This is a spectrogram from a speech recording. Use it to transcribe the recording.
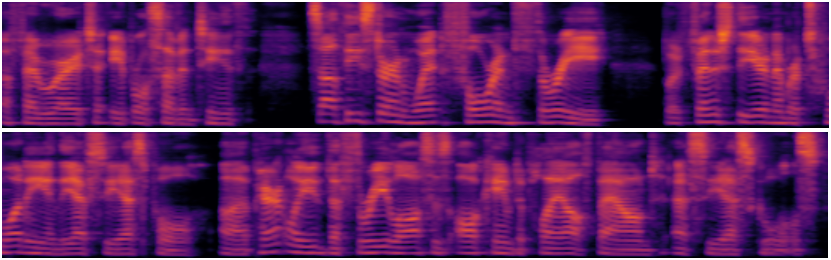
of February to April 17th. Southeastern went four and three, but finished the year number 20 in the FCS poll. Uh, apparently, the three losses all came to playoff bound FCS schools.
